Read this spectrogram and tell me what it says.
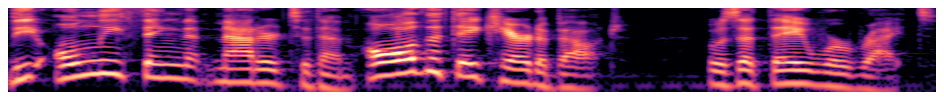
The only thing that mattered to them, all that they cared about, was that they were right.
